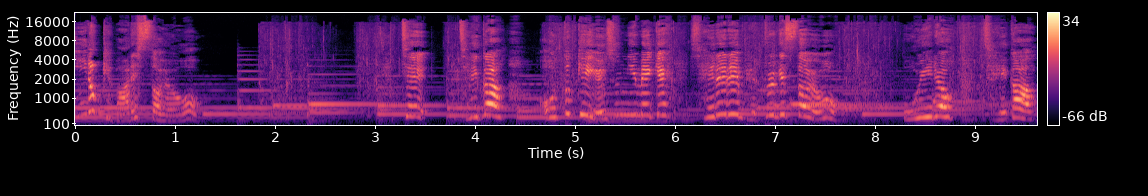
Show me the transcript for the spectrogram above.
이렇게 말했어요. 제, 제가 어떻게 예수님에게 세례를 베풀겠어요? 오히려 제가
